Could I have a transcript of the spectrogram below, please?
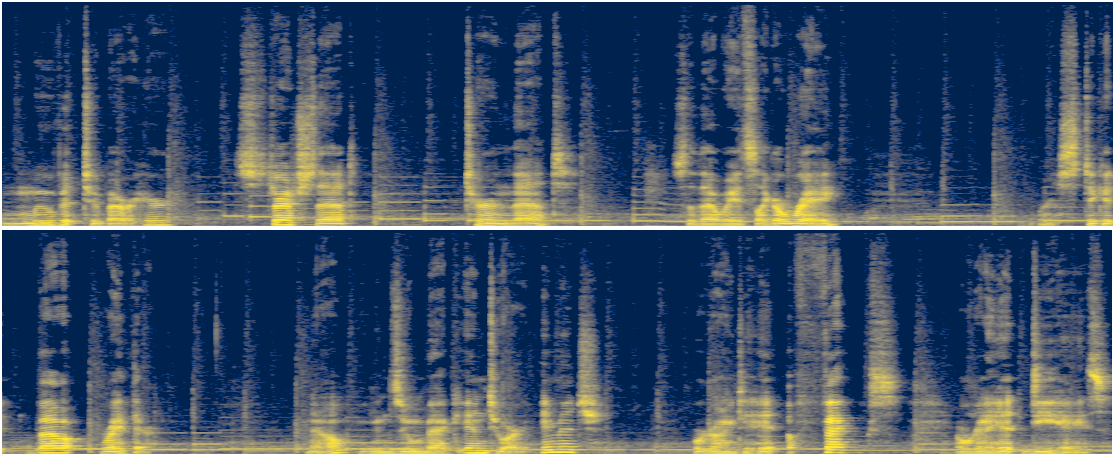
move it to about here, stretch that, turn that, so that way it's like a ray. We're to stick it about right there. Now we can zoom back into our image. We're going to hit effects and we're going to hit dehaze.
